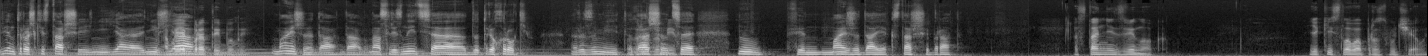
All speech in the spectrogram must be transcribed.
він трошки старший, ні я, ніж А ви я. як брати були? Майже, да, да. У нас різниця до трьох років. Розумієте, да, що це ну, він майже да, як старший брат. Останній дзвінок. Які слова прозвучали?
